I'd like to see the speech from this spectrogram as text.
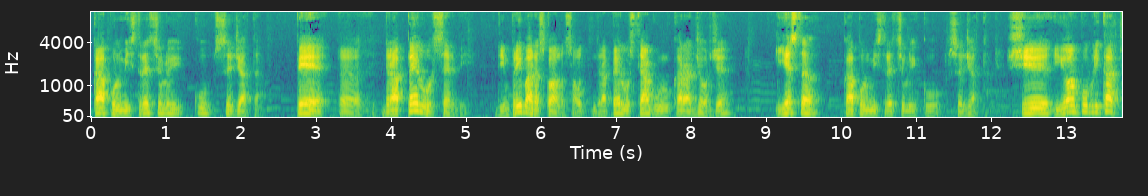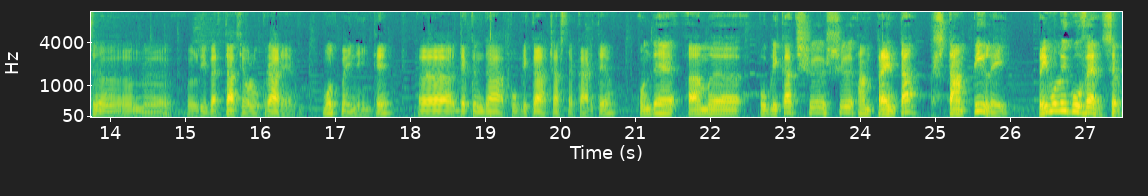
capul mistrețului cu săgeata. Pe uh, drapelul serbii din prima răscoală sau drapelul steagul Caragiorge este capul mistrețului cu săgeată. Și eu am publicat în Libertate o lucrare mult mai înainte uh, de când a publicat această carte, unde am uh, publicat și, și amprenta ștampilei primului guvern sârb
